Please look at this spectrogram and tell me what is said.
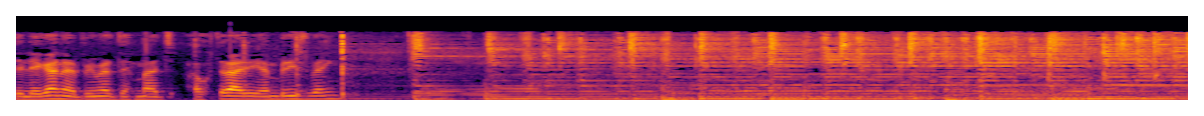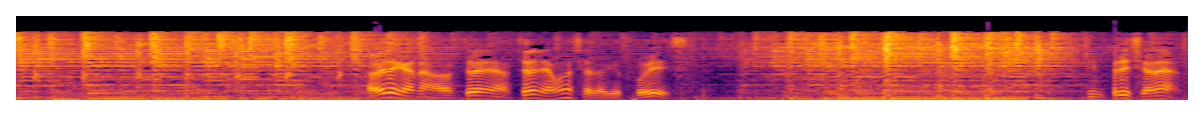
se le gana el primer test match a Australia en Brisbane. Haberle ganado a Australia, Australia, vamos a lo que fue eso. Impresionante.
